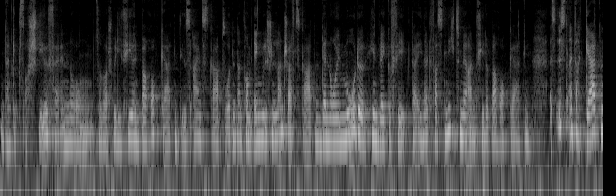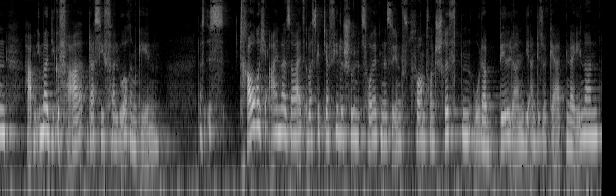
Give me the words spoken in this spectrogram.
Und dann gibt es auch Stilveränderungen. Zum Beispiel die vielen Barockgärten, die es einst gab, wurden dann vom englischen Landschaftsgarten der neuen Mode hinweggefegt. Da erinnert fast nichts mehr an viele Barockgärten. Es ist einfach, Gärten haben immer die Gefahr, dass sie verloren gehen. Das ist traurig einerseits, aber es gibt ja viele schöne Zeugnisse in Form von Schriften oder Bildern, die an diese Gärten erinnern.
